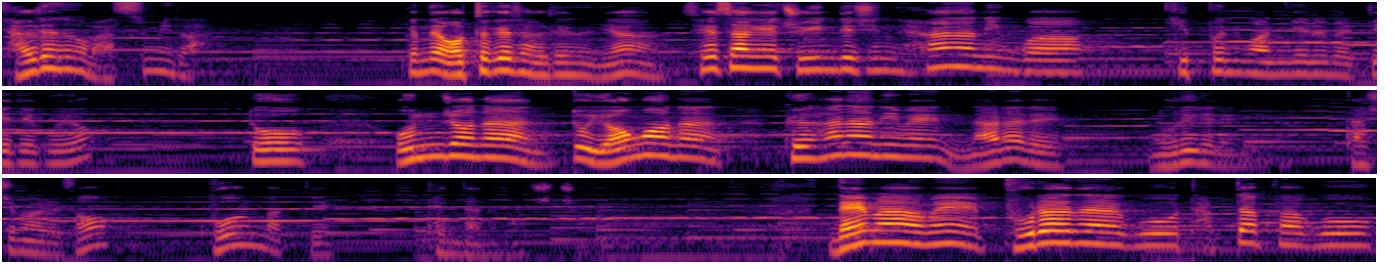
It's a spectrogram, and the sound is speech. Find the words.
잘 되는 거 맞습니다. 근데 어떻게 잘 되느냐? 세상의 주인 되신 하나님과 깊은 관계를 맺게 되고요. 또 온전한 또 영원한 그 하나님의 나라를 누리게 됩니다. 다시 말해서 구원받게 된다는 것이죠. 내 마음에 불안하고 답답하고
